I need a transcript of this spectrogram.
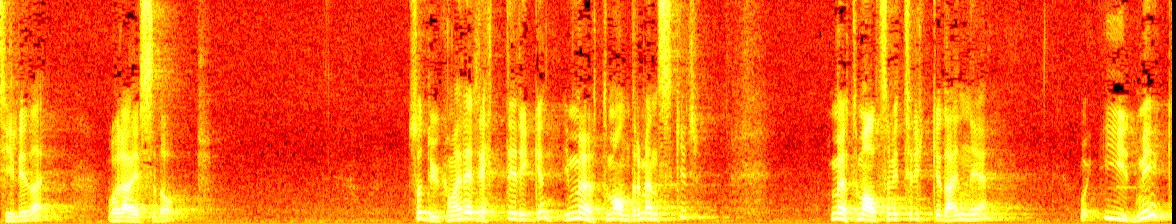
tilgi deg og reise deg opp. Så du kan være rett i ryggen i møte med andre mennesker. I møte med alt som vil trykke deg ned. Og ydmyk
